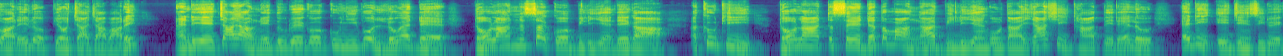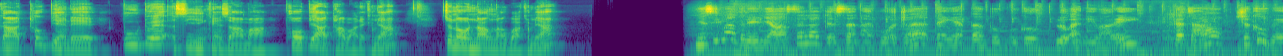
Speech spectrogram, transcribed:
သွားတယ်လို့ပြောကြားကြပါတယ်။အန်ဒီယေကြောက်နေသူတွေကိုကူညီဖို့လိုအပ်တဲ့ဒေါ်လာ29ဘီလီယံတဲကအခုထိ ဒေါ်လာ10.5ဘီလီယံကိုသာရရှိထားသေးတယ်လို့အဲ့ဒီ agency တွေကထုတ်ပြန်တဲ့ပူးတွဲအစီရင်ခံစာမှာဖော်ပြထားပါတယ်ခင်ဗျာကျွန်တော်နောက်နောက်ပါခင်ဗျာမြစီမသတင်းများဆက်လက်တင်ဆက်နိုင်ဖို့အတွက်အသင်ရဲ့ပံ့ပိုးမှုကိုလိုအပ်နေပါတယ်။ဒါကြောင့်ယခုပဲ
